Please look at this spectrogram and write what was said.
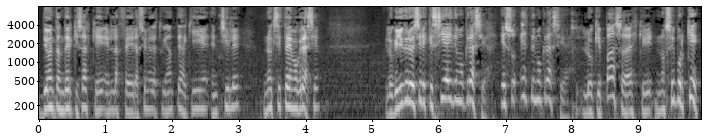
dio a entender quizás que en las federaciones de estudiantes aquí en Chile no existe democracia. Lo que yo quiero decir es que sí hay democracia. Eso es democracia. Lo que pasa es que no sé por qué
